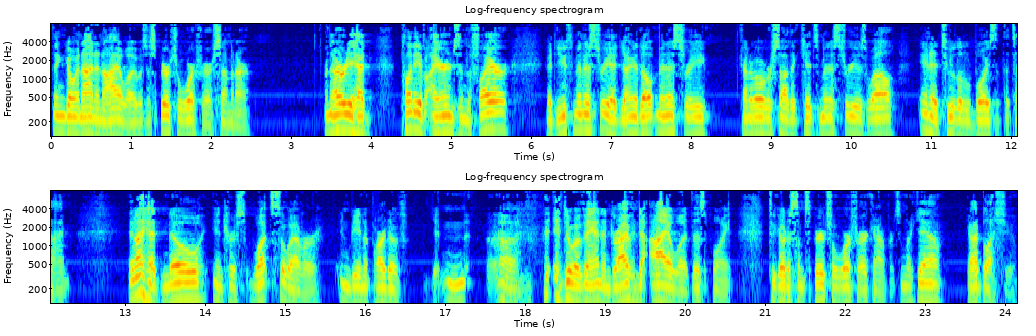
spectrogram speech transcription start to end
thing going on in Iowa. It was a spiritual warfare seminar. And I already had plenty of irons in the fire. Had youth ministry, had young adult ministry, kind of oversaw the kids ministry as well, and had two little boys at the time. And I had no interest whatsoever in being a part of getting uh, into a van and driving to Iowa at this point to go to some spiritual warfare conference. I'm like, yeah, God bless you.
